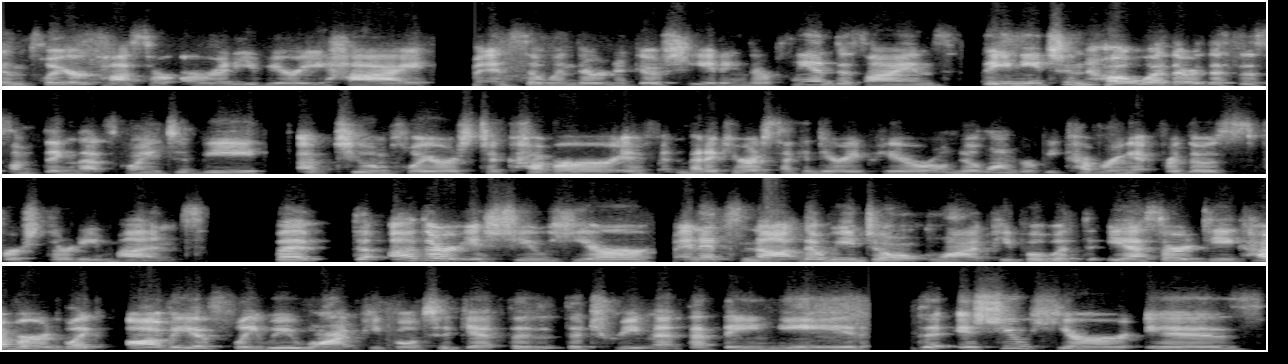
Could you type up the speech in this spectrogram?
Employer costs are already very high. And so when they're negotiating their plan designs, they need to know whether this is something that's going to be up to employers to cover if Medicare secondary payer will no longer be covering it for those first 30 months. But the other issue here, and it's not that we don't want people with ESRD covered, like obviously we want people to get the, the treatment that they need. The issue here is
